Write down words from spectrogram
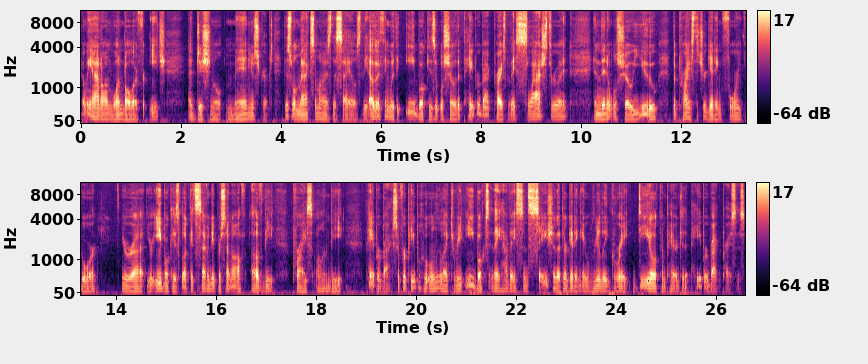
and we add on $1 for each additional manuscript. This will maximize the sales. The other thing with the ebook is it will show the paperback price with a slash through it, and then it will show you the price that you're getting for your your uh, your ebook is look it's 70% off of the price on the paperback. So for people who only like to read ebooks, they have a sensation that they're getting a really great deal compared to the paperback prices.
